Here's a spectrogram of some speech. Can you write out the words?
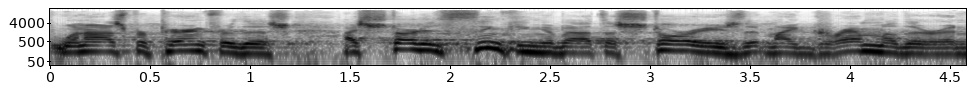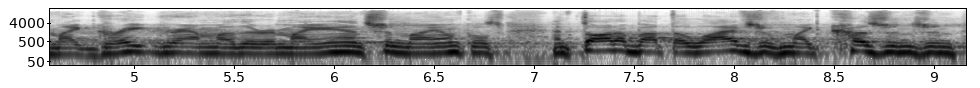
when I was preparing for this, I started thinking about the stories that my grandmother and my great grandmother and my aunts and my uncles, and thought about the lives of my cousins and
